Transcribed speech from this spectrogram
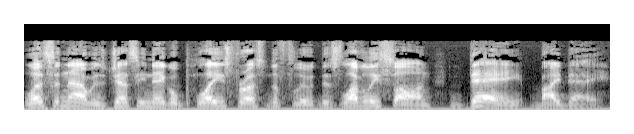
Listen now as Jesse Nagel plays for us the flute this lovely song, Day by Day.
